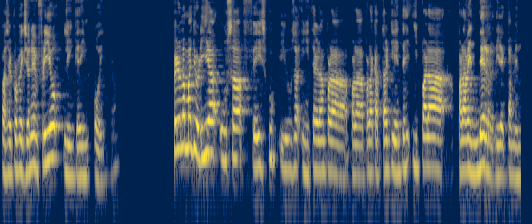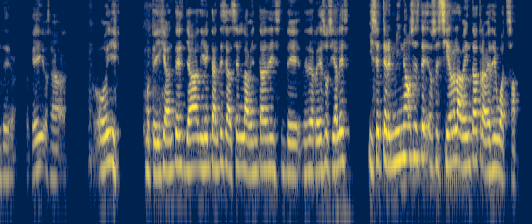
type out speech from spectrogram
para hacer prospecciones en frío LinkedIn hoy. ¿verdad? Pero la mayoría usa Facebook y usa Instagram para, para, para captar clientes y para, para vender directamente. ¿ok? O sea, hoy como te dije antes, ya directamente se hace la venta desde, desde redes sociales y se termina o se, o se, cierra la venta a través de WhatsApp.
